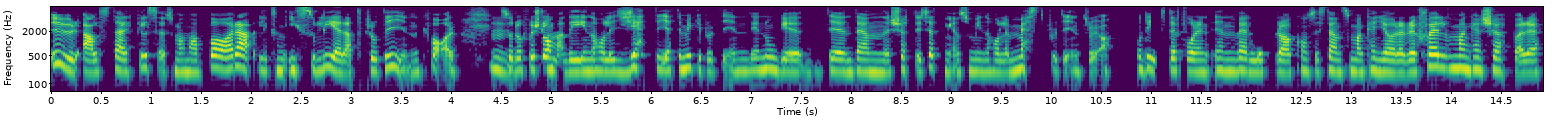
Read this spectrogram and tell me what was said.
ur all stärkelse så man har bara liksom isolerat protein kvar. Mm. Så då förstår man, det innehåller jätte, jättemycket protein. Det är nog eh, den, den köttersättningen som innehåller mest protein tror jag. Och det får en, en väldigt bra konsistens. Man kan göra det själv, man kan köpa det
